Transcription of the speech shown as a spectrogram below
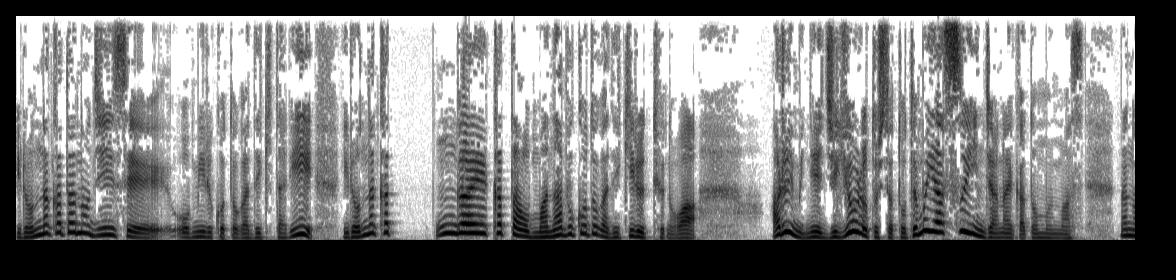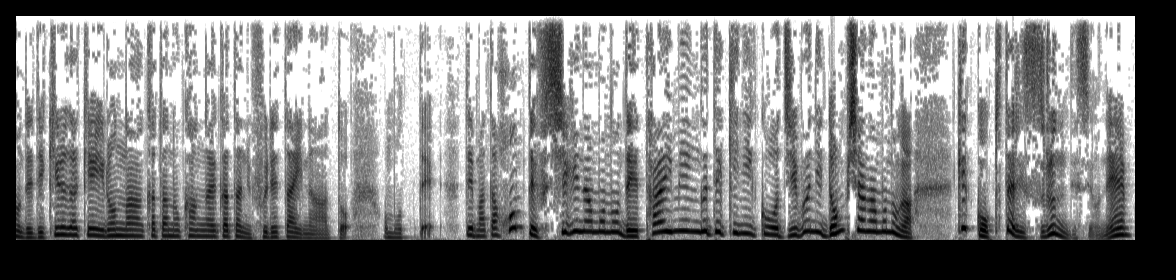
いろんな方の人生を見ることができたり、いろんな考え方を学ぶことができるっていうのは、ある意味ね、事業料としてはとても安いんじゃないかと思います。なので、できるだけいろんな方の考え方に触れたいなぁと思って。で、また本って不思議なもので、タイミング的にこう自分にドンピシャなものが結構来たりするんですよね。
